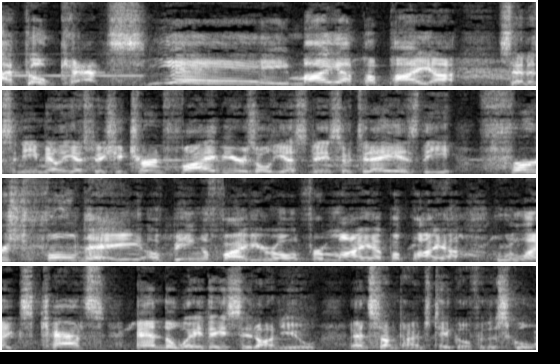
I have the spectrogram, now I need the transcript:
Taco Cats. Yay! Maya Papaya sent us an email yesterday. She turned five years old yesterday, so today is the first full day of being a five year old for Maya Papaya, who likes cats and the way they sit on you and sometimes take over the school.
